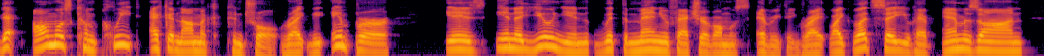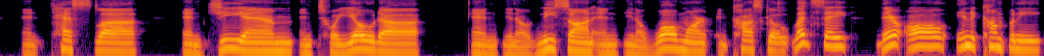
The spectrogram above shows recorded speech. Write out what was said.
that almost complete economic control, right? The emperor is in a union with the manufacturer of almost everything, right? Like let's say you have Amazon and Tesla and GM and Toyota and you know Nissan and you know Walmart and Costco. Let's say they're all in a company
